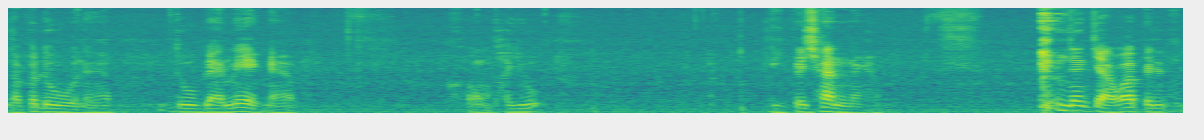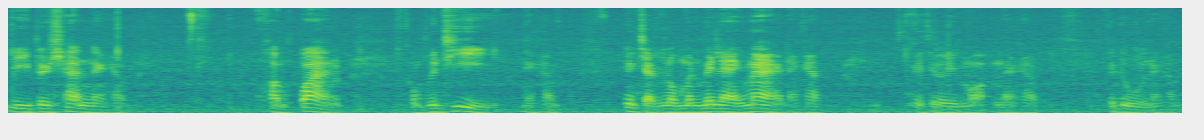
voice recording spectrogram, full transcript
เราก็ดูนะครับ ดูแบรนด์เมฆนะครับ ของพายุ depression นะครับ เนื่องจากว่าเป็น depression นะครับ ความกว้างของพื้นที่นะครับ เนื่องจากลมมันไม่แรงมากนะครับ ก็จะเลยเหมาะนะครับ ก็ดูนะครับ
